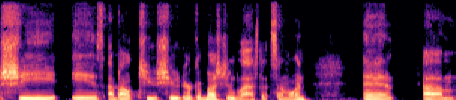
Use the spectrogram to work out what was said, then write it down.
she is about to shoot her combustion blast at someone and um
